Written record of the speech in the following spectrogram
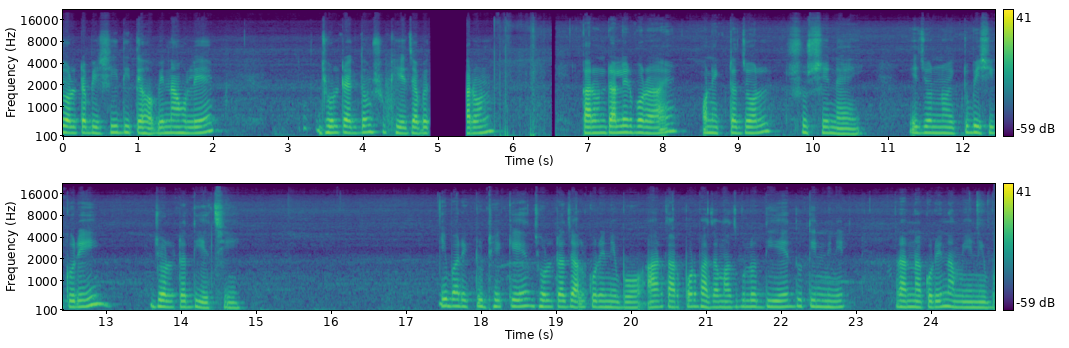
জলটা বেশি দিতে হবে, না হলে ঝোলটা একদম শুকিয়ে যাবে। কারণ কারণ ডালের বড়ায় অনেকটা জল শুষে নেয়। এই জন্য একটু বেশি করেই জলটা দিয়েছি। এবার একটু ঢেকে ঝোলটা জাল করে নেব আর তারপর ভাজা মাছগুলো দিয়ে দু তিন মিনিট রান্না করে নামিয়ে নেব।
